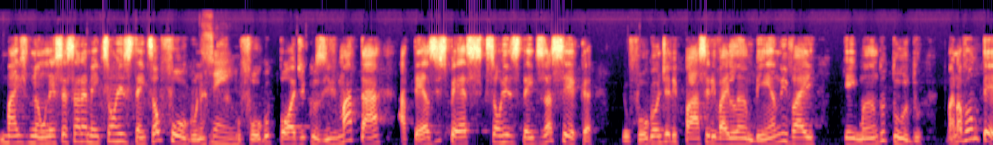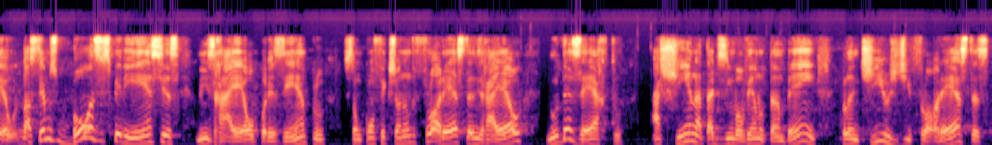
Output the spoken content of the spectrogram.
mas não necessariamente são resistentes ao fogo, né? Sim. O fogo pode, inclusive, matar até as espécies que são resistentes à seca. O fogo, onde ele passa, ele vai lambendo e vai queimando tudo. Mas nós vamos ter, nós temos boas experiências no Israel, por exemplo, estão confeccionando florestas em Israel no deserto. A China está desenvolvendo também plantios de florestas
